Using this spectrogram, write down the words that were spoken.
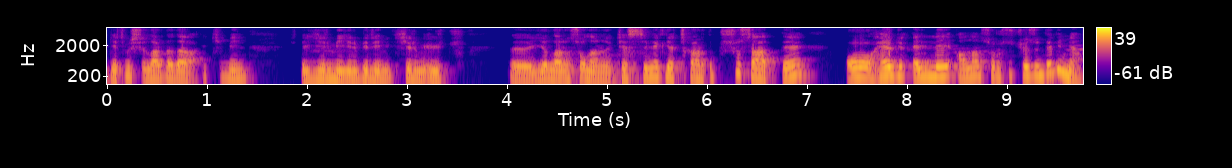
geçmiş yıllarda da 2020, 21, 22, 23 yılların sonlarını kesinlikle çıkartıp şu saatte o her gün 50 anlam sorusu çözün dedim ya.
